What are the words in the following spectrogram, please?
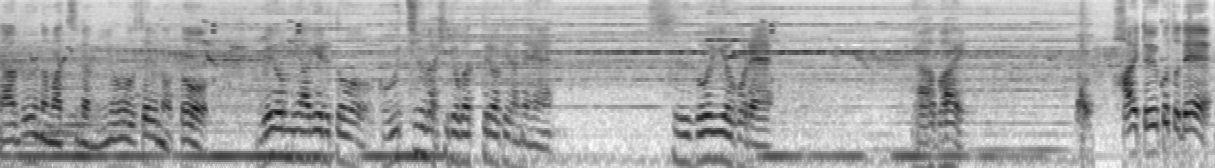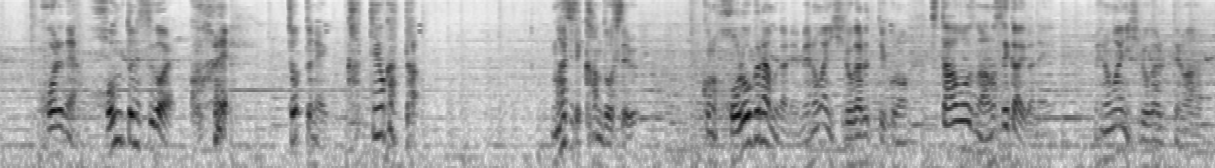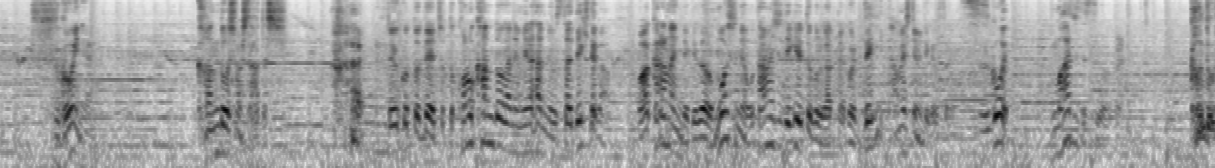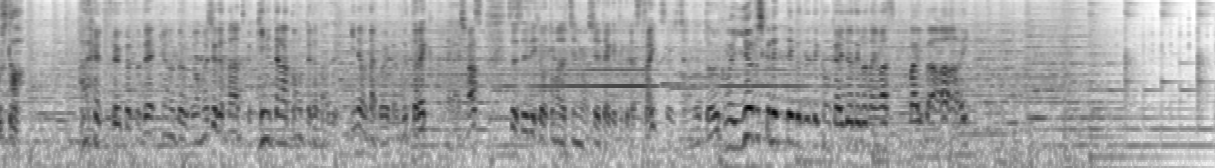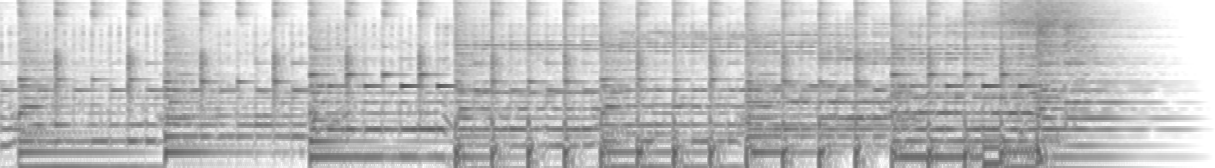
ナブーの街が見下ろせるのと上を見上げるとこう宇宙が広がってるわけだね。すごいよこれ。やばい。はいということでこれね本当にすごい。これちょっとね買ってよかった。マジで感動してる。このホログラムがね目の前に広がるっていうこの「スター・ウォーズ」のあの世界がね目の前に広がるっていうのはすごいね。感動しました私。はい。ということでちょっとこの感動がね皆さんにお伝えできたかわからないんだけどもしねお試しできるところがあったらこれぜひ試してみてください。すごい。マジですよこれ。感動した。はい、ということで今日の動画が面白かったなとか気に入ったなと思った方はぜひいいねボタン、高評価、グッドライクお願いします。そしてぜひお友達にも教えてあげてください。そしてチャンネル登録もよろしくね。ということで今回は以上でございます。バイバーイ。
